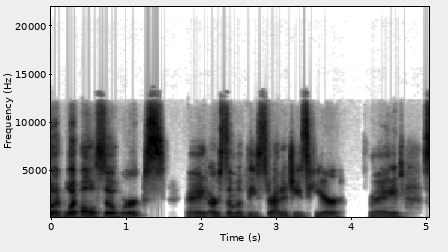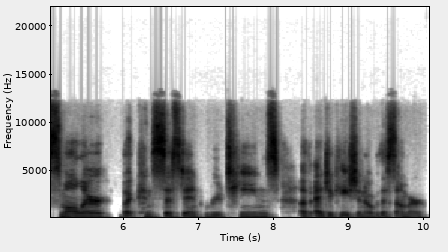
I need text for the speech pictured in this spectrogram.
But what also works, right, are some of these strategies here, right? Smaller but consistent routines of education over the summer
